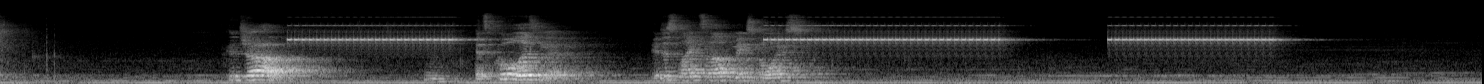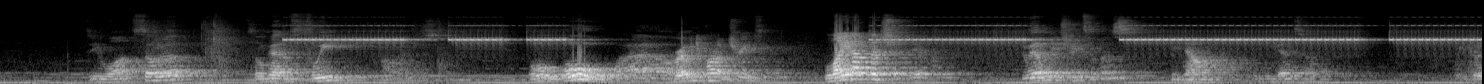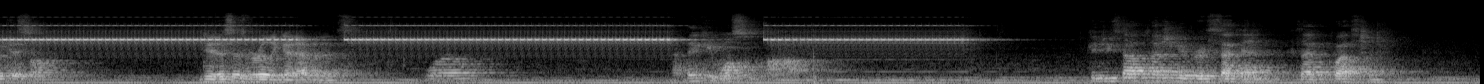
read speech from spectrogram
Good job. It's cool, isn't it? It just lights up, makes noise. Want soda? Some kind of sweet? Oh, oh. oh. Wow. Right when you brought up treats. Light up the. Ch- Do we have any treats with us? we don't. You can get some. We could get some. Dude, this is really good evidence. Well, I think he wants some pop. Could you stop touching it for a second? Because I have a question.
